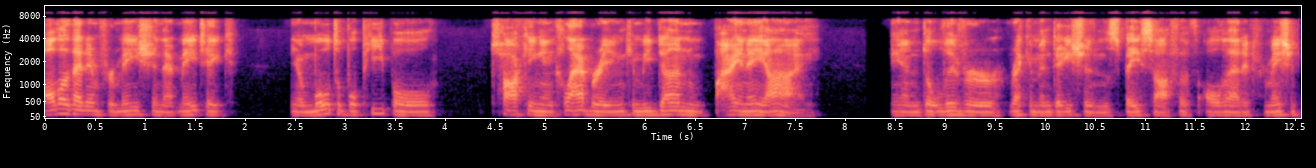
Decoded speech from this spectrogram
all of that information that may take you know multiple people talking and collaborating can be done by an AI and deliver recommendations based off of all that information.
